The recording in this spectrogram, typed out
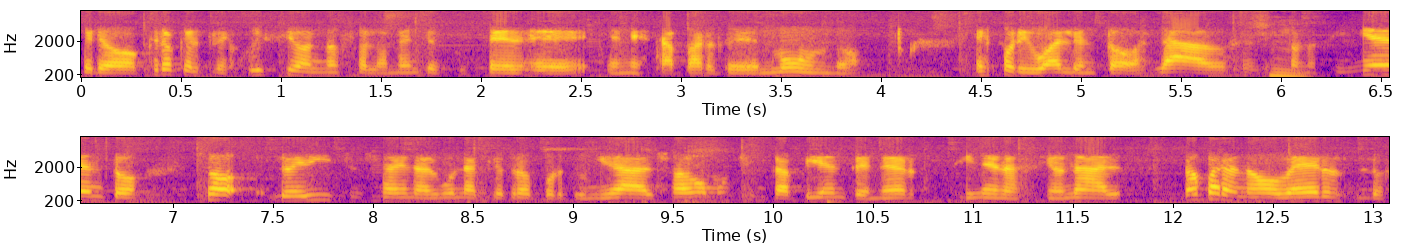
pero creo que el prejuicio no solamente sucede en esta parte del mundo, es por igual en todos lados, el Mm. desconocimiento. Yo lo he dicho ya en alguna que otra oportunidad, yo hago mucho hincapié en tener cine nacional, no para no ver los,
